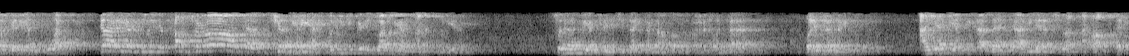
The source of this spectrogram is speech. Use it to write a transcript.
menjadi yang kuat dari yang dulunya tenggelam dalam jahiliyah menuju ke Islam yang sangat mulia. Saudara yang saya cintai karena Allah Subhanahu wa taala. Oleh karena itu, ayat yang kita baca di dalam surat tadi,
